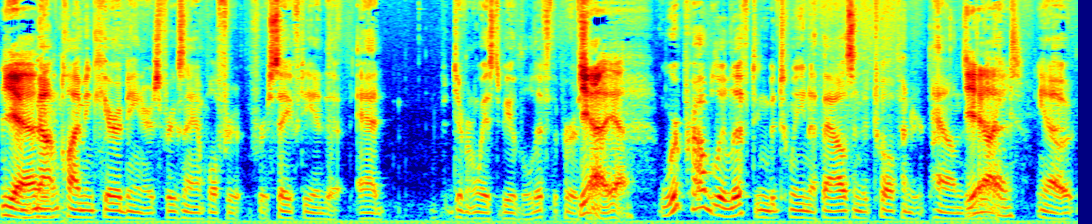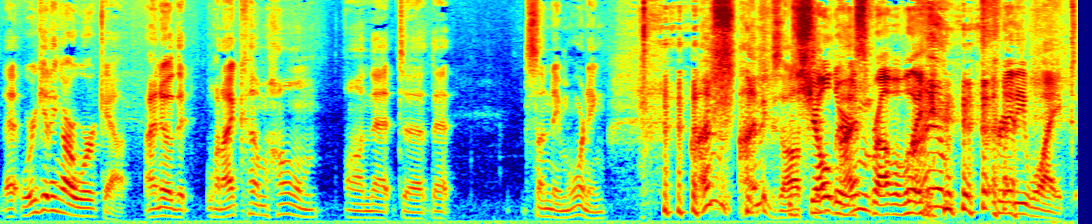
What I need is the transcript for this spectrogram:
Yeah. mountain climbing carabiners, for example, for for safety and to add different ways to be able to lift the person. yeah, yeah. we're probably lifting between a thousand to twelve hundred pounds a Yeah. night. You know, that, we're getting our workout. I know that when I come home on that uh, that Sunday morning, I'm I'm exhausted. Shoulders, I'm, probably. I'm pretty wiped.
